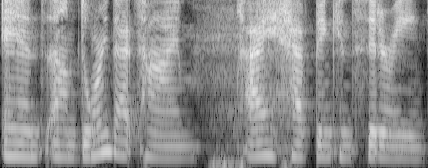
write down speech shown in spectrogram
And um, during that time, I have been considering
